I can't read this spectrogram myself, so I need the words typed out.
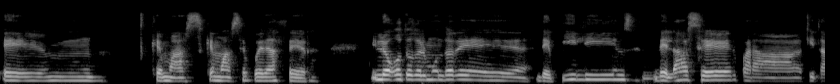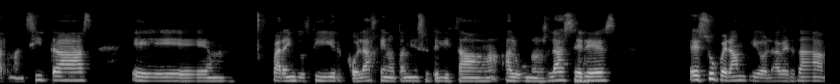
Em, ¿Qué más? ¿Qué más se puede hacer? Y luego todo el mundo de, peelings, de láser para quitar manchitas, eh, para inducir colágeno también se utiliza algunos láseres. Es súper amplio, la verdad.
